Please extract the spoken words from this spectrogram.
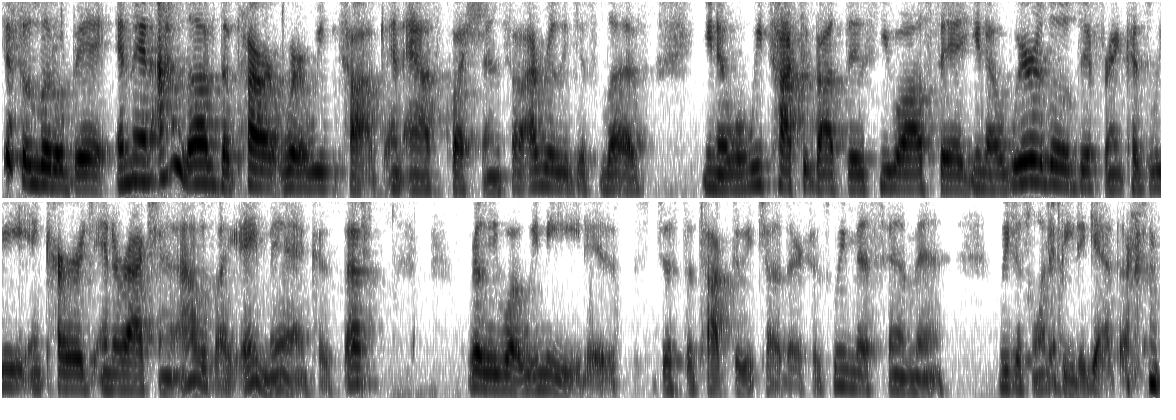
just a little bit, and then I love the part where we talk and ask questions. So I really just love you know, when we talked about this, you all said, you know, we're a little different because we encourage interaction. I was like, amen, because that's really what we need is just to talk to each other because we miss him and we just want to be together.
